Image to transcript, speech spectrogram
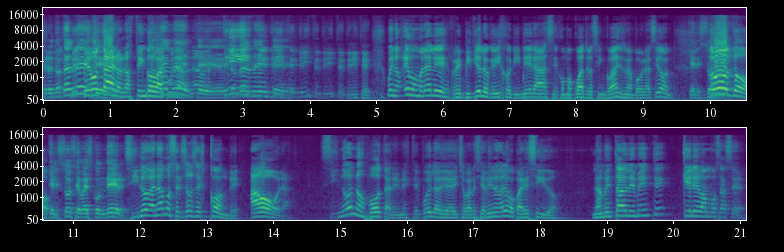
Pero Me- totalmente. Me, votaron, los tengo vacunados. No, Totalmente, triste, totalmente. triste, triste, triste, triste. Bueno, Evo Morales repitió lo que dijo Linera hace como 4 o 5 años en una población. Que el sol, Todo. Que el sol se va a esconder. Si no ganamos, el sol se esconde. Ahora, si no nos votan en este pueblo, había dicho García Lino algo parecido. Lamentablemente, ¿qué le vamos a hacer?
